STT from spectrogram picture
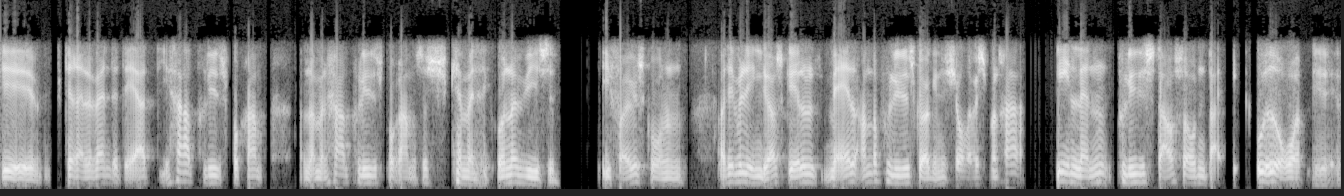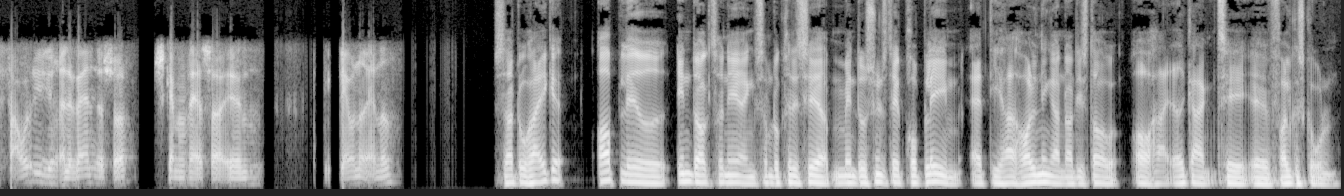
Det, det relevante det er, at de har et politisk program, og når man har et politisk program, så kan man ikke undervise i folkeskolen. Og det vil egentlig også gælde med alle andre politiske organisationer. Hvis man har en eller anden politisk dagsorden, der ud over det faglige relevante, så skal man altså øh, lave noget andet. Så du har ikke oplevet indoktrinering, som du kritiserer, men du synes, det er et problem, at de har holdninger, når de står og har adgang til øh, folkeskolen?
